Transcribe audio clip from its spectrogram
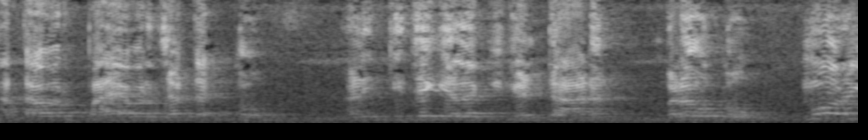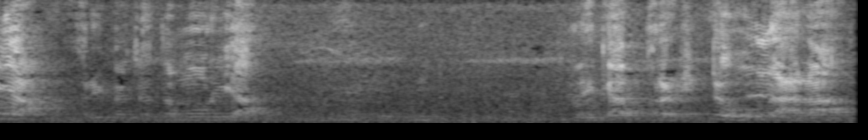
हातावर पायावर झटकतो. आणि तिथे गेला की घंटा आड बडवतो. मोर्या अरे कशाचा मोर्या का भ्रष्ट होऊन आला.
